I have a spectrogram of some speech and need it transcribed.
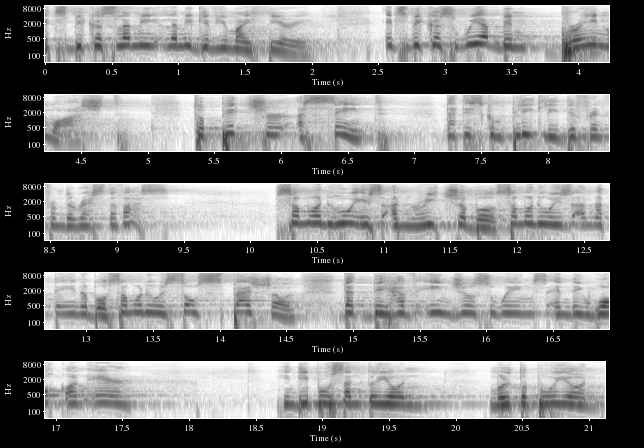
It's because, let me, let me give you my theory. It's because we have been brainwashed to picture a saint that is completely different from the rest of us. Someone who is unreachable, someone who is unattainable, someone who is so special that they have angels' wings and they walk on air. Hindi po santo yun, multo po yun.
